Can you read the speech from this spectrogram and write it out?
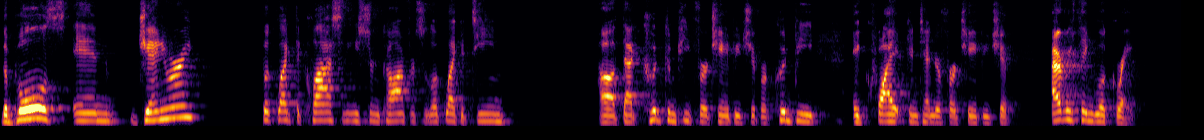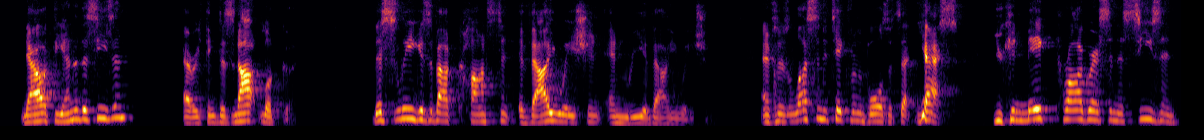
The Bulls in January looked like the class of the Eastern Conference. Looked like a team uh, that could compete for a championship or could be a quiet contender for a championship. Everything looked great. Now, at the end of the season, everything does not look good. This league is about constant evaluation and reevaluation. And if there's a lesson to take from the Bulls, it's that yes, you can make progress in a season,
